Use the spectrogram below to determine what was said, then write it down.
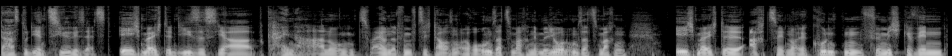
da hast du dir ein Ziel gesetzt. Ich möchte dieses Jahr, keine Ahnung, 250.000 Euro Umsatz machen, eine Million Umsatz machen. Ich möchte 18 neue Kunden für mich gewinnen.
